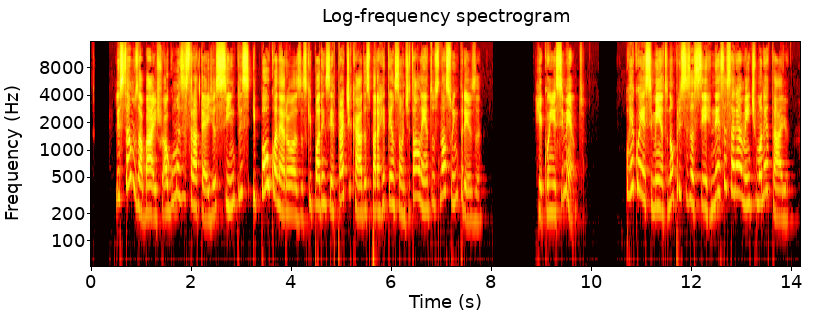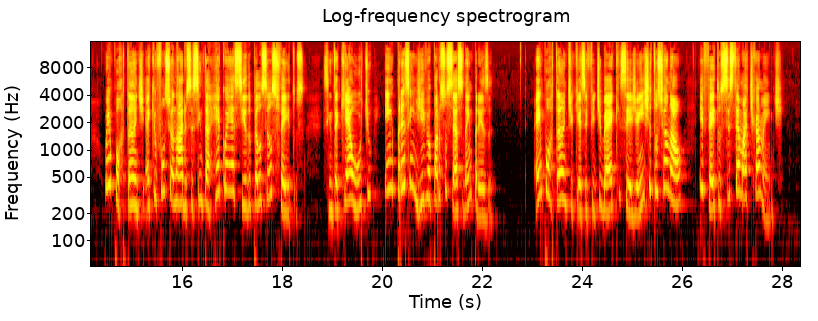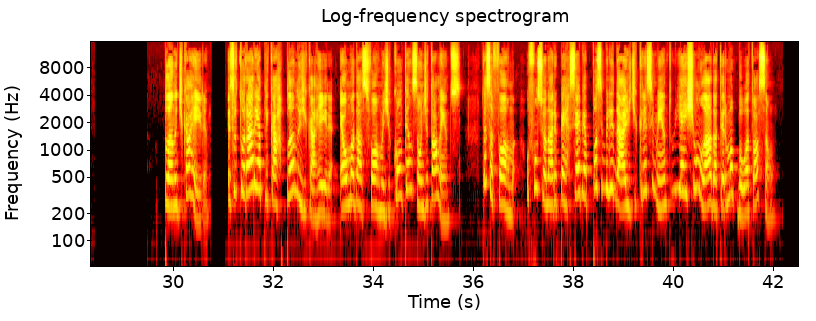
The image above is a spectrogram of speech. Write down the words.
Listamos abaixo algumas estratégias simples e pouco onerosas que podem ser praticadas para a retenção de talentos na sua empresa. Reconhecimento. O reconhecimento não precisa ser necessariamente monetário. O importante é que o funcionário se sinta reconhecido pelos seus feitos, sinta que é útil e imprescindível para o sucesso da empresa. É importante que esse feedback seja institucional e feito sistematicamente. Plano de carreira. Estruturar e aplicar planos de carreira é uma das formas de contenção de talentos. Dessa forma, o funcionário percebe a possibilidade de crescimento e é estimulado a ter uma boa atuação.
